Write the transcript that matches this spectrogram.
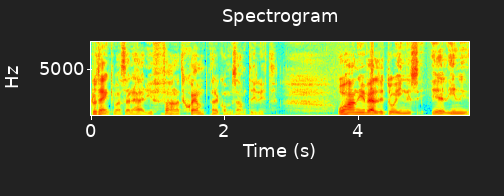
Då tänker man så här, det här är ju för fan ett skämt när det kommer samtidigt. Och han är ju väldigt då in, eh, in,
